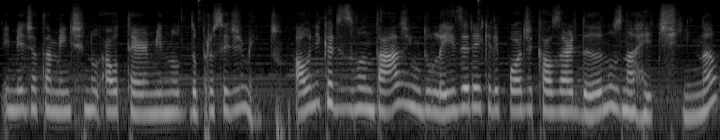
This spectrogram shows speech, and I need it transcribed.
imediatamente no, ao término do procedimento. A única desvantagem do laser é que ele pode causar danos na retina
